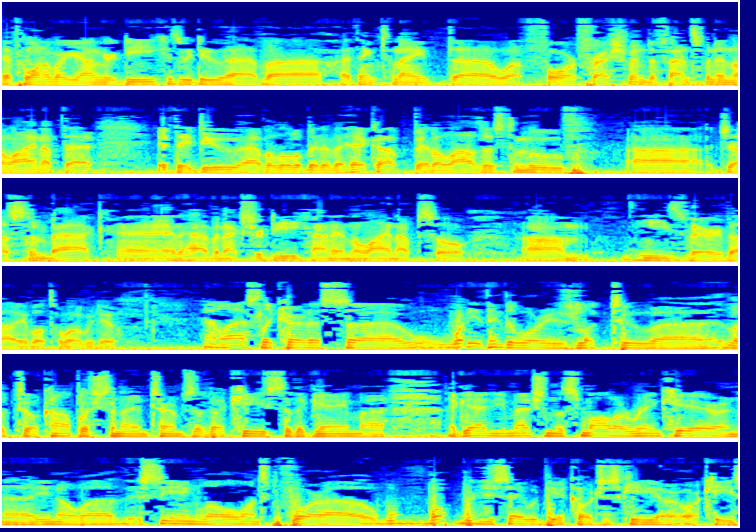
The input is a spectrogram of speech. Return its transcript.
if one of our younger D, because we do have, uh, I think tonight, uh, what four freshman defensemen in the lineup, that if they do have a little bit of a hiccup, it allows us to move uh, Justin back and, and, have an extra D kind of in the lineup. So um, he's very valuable to what we do. And lastly, Curtis, uh, what do you think the Warriors look to uh, look to accomplish tonight in terms of uh, keys to the game? Uh, again, you mentioned the smaller rink here, and uh, you know, uh, seeing Lowell once before. what would you say would be a coach's key or, or keys?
